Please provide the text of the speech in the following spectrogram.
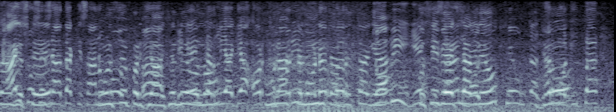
ढाई सौ से ज़्यादा किसानों को कर लिया गया और पूरा बॉर्डर पर जो भी ये किसान मौजूद थे उनका घर मौजूद था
